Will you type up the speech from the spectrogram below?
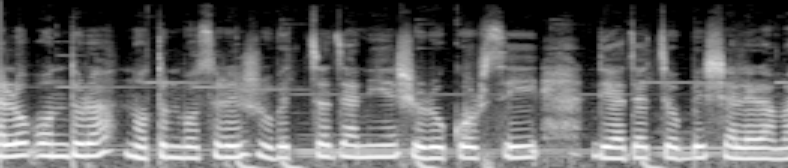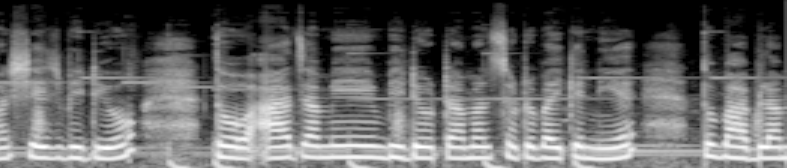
হ্যালো বন্ধুরা, নতুন বছরের শুভেচ্ছা জানিয়ে শুরু করছি দু হাজার চব্বিশ সালের আমার শেষ ভিডিও। তো আজ আমি ভিডিওটা আমার ছোটো ভাইকে নিয়ে, তো ভাবলাম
